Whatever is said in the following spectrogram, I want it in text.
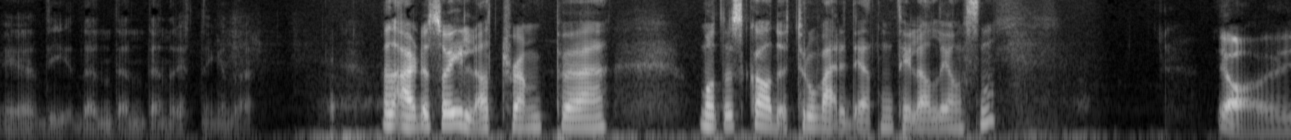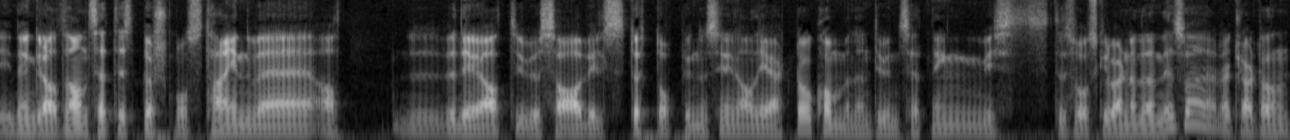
de, den, den, den, retningen der. Men er det så ille at Trump eh, måtte skade troverdigheten til alliansen? Ja, i den grad han setter spørsmålstegn ved, at, ved det at USA vil støtte opp under sine allierte og komme den til unnsetning hvis det så skulle være nødvendig, så er det klart at han,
